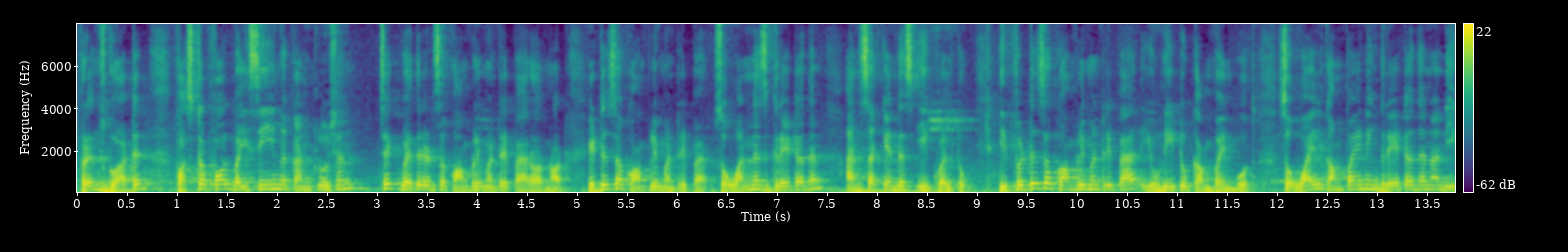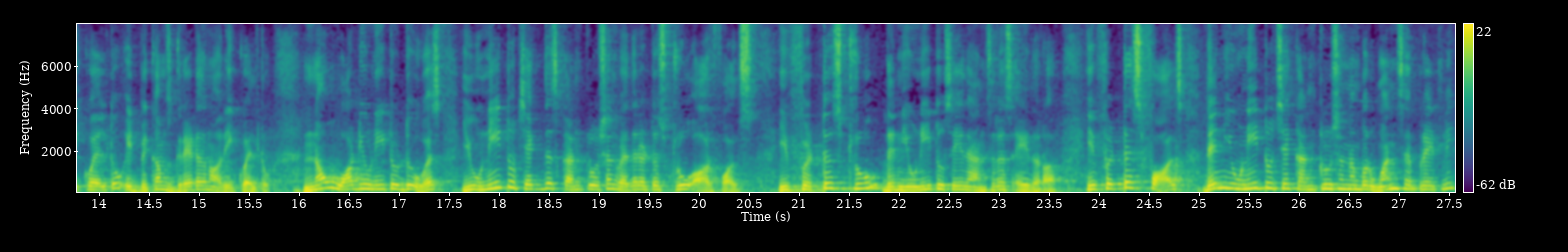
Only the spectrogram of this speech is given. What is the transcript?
Friends got it? First of all by seeing the conclusion check whether it's a complementary pair or not. It is a complementary pair. So one is greater than and second is equal to. If it is a complementary pair you need to combine both. So while combining greater than and equal to it becomes greater than or equal to. Now what you need to do is you need to check this conclusion whether it is true or false. If it is true then you need to say the answer is either or. If it is false then you need to check conclusion number 1 separately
